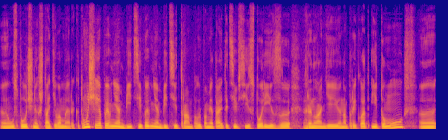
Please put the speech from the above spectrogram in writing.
е, у Сполучених Штатів Америки, тому що є певні амбіції, певні амбіції Трампа. Ви пам'ятаєте ці всі історії з Гренландією, наприклад, і тому е,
